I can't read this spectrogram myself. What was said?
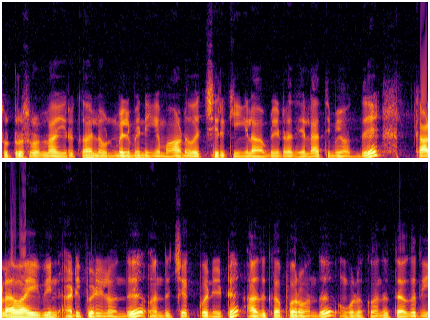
சுற்றுச்சூழலாக இருக்கா? இல்லை உண்மையிலுமே நீங்கள் மாடு வச்சுருக்கீங்களா? அப்படின்றது எல்லாத்தையுமே வந்து களவாய்வின் அடிப்படையில் வந்து வந்து செக் பண்ணிவிட்டு அதுக்கப்புறம் வந்து உங்களுக்கு வந்து தகுதி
